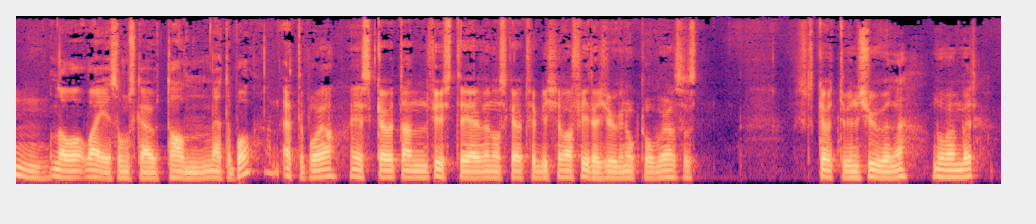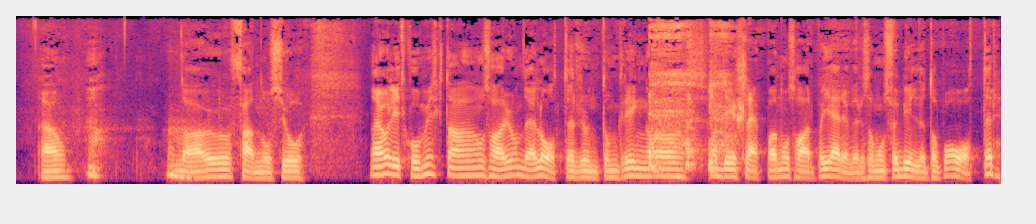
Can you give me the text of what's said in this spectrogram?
eh, da var jeg som skjøt han etterpå. Etterpå, ja. Jeg skjøt den første jerven og skjøt for bikkja var 24. oktober, og så skjøt du den 20. november. Ja. Da er jo fan hos jo Det er jo litt komisk, da. Vi har jo en del åter rundt omkring, og, og de slippene vi har på jerver som vi får bilde av på åter,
